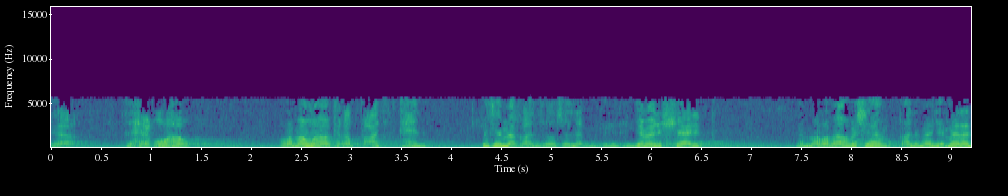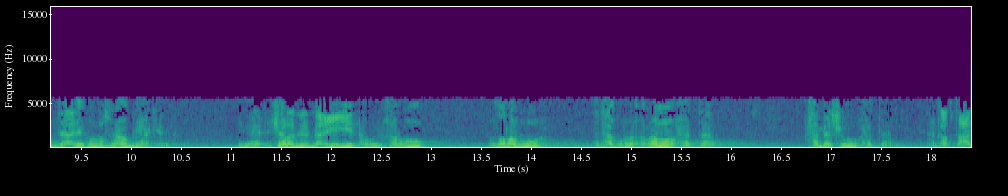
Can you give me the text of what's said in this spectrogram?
إذا لحقوها ورموها وتقطعت تحل. مثل ما قال صلى الله عليه وسلم في الجمل الشارد. لما رماه بسهم قال ما ند عليكم فاصنعوا بهكذا. إذا شرد البعير أو الخروف. وضربوه ألحقوا رموه حتى حبسوه حتى تقطع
